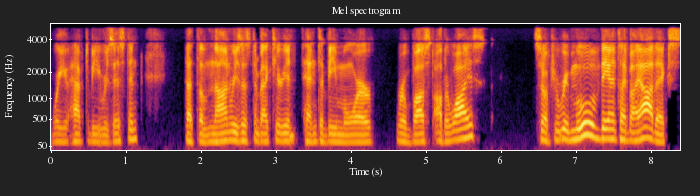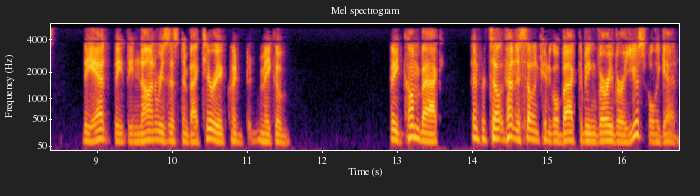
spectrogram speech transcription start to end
where you have to be resistant, that the non resistant bacteria tend to be more robust otherwise. So if you remove the antibiotics, the, ant, the, the non resistant bacteria could make a big comeback and penicillin penicillin can go back to being very, very useful again.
